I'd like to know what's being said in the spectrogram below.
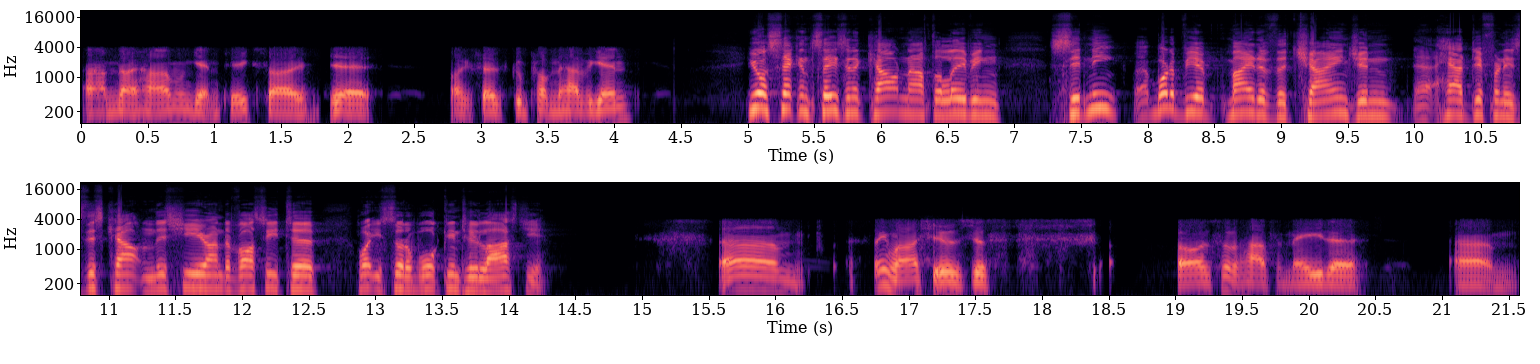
um, no harm in getting picked. So yeah, like I said, it's a good problem to have again. Your second season at Carlton after leaving Sydney, uh, what have you made of the change, and uh, how different is this Carlton this year under Vossi to what you sort of walked into last year? Um, I think last year was just, oh, it was sort of hard for me to um,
